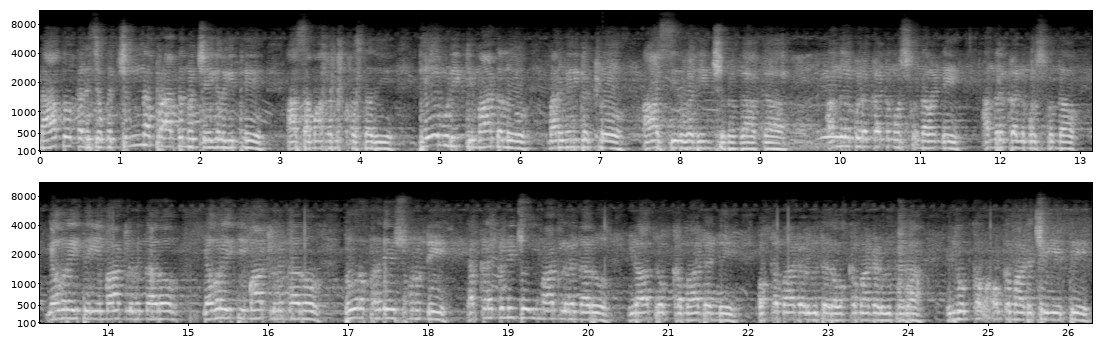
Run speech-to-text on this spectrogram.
నాతో కలిసి ఒక చిన్న ప్రార్థన చేయగలిగితే ఆ సమాధానం వస్తుంది. దేవుడికి మాటలు మన వెనుకట్లో ఆశీర్వదించును గాక అందరూ కూడా కళ్ళు మూసుకుందామండి. అందరూ కళ్ళు మూసుకుందాం. ఎవరైతే ఈ మాటలు విన్నారో ఎవరైతే ఈ మాటలు విన్నారో దూర ప్రదేశం నుండి ఎక్కడెక్కడి నుంచో ఈ మాటలు విన్నారు. ఈ రాత్రి ఒక్క మాట అండి. ఒక్క మాట అడుగుతారా? ఒక్క మాట అడుగుతారా? ఇది ఒక్క ఒక్క మాట చెయ్యి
